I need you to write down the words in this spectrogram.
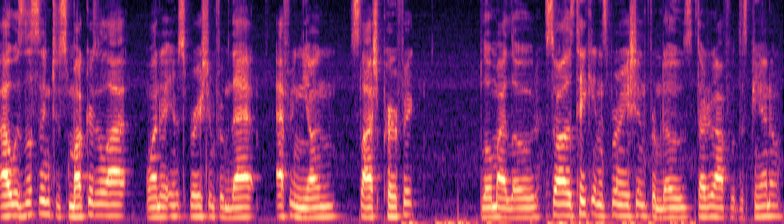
I was listening to Smuckers a lot. Wanted inspiration from that. Effing Young slash Perfect. Blow My Load. So I was taking inspiration from those. Started off with this piano.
